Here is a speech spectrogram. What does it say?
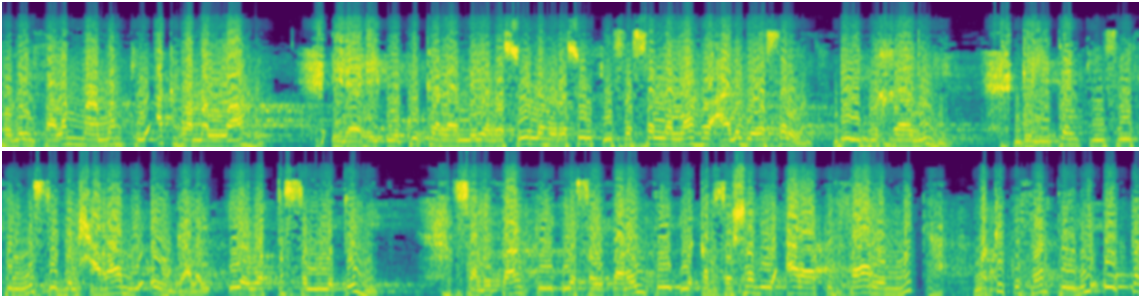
fogayn falamaa markii akrama allaahu ilaahay uu ku karaameeyey rasuulahu rasuulkiisa sala allahu calayhi wasalam biidkhaalihi gelitaankiisii fi lmasjid alxaraami uu galay iyo wa tasliitihi. Salitaankii iyo saytarayntii iyo qabsashadii calaa kufaari maka maka kufaarteedii uu ka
